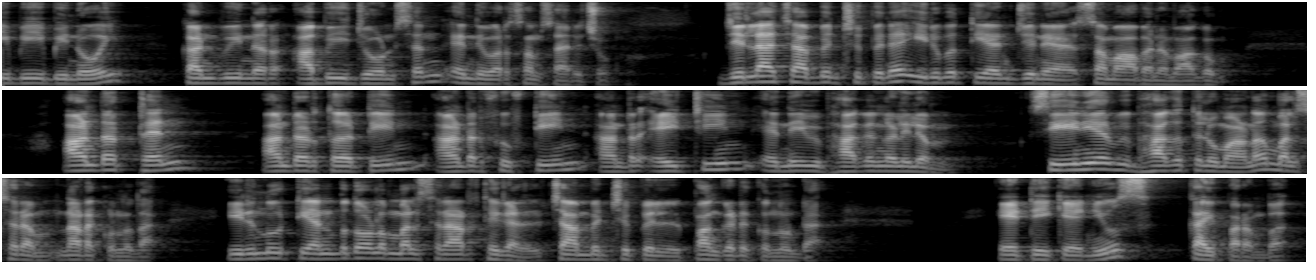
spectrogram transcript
E B Binoy convener Abi Johnson എന്നിവർ സംസാരിച്ചു. ജില്ലാ ചാമ്പ്യൻഷിപ്പിന് ഇരുപത്തിയഞ്ചിന് സമാപനമാകും. Under ten under thirteen under fifteen under eighteen എന്നീ വിഭാഗങ്ങളിലും സീനിയർ വിഭാഗത്തിലുമാണ് മത്സരം നടക്കുന്നത്. ഇരുന്നൂറ്റി അൻപതോളം മത്സരാർത്ഥികൾ ചാമ്പ്യൻഷിപ്പിൽ പങ്കെടുക്കുന്നുണ്ട്. A T K news Kaiparambu.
